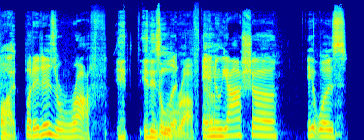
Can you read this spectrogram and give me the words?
But But it is rough. it, it is a little rough. though. Inuyasha, it was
